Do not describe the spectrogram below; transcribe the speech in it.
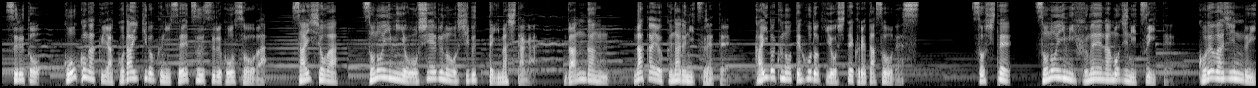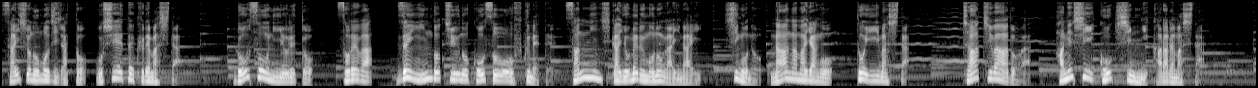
すると考古学や古代記録に精通する構想は最初はその意味を教えるのを渋っていましたがだんだん仲良くなるにつれて解読の手ほどきをしてくれたそうです。そしてその意味不明な文字についてこれは人類最初の文字じゃと教えてくれました。老僧によるとそれは全インド中の構想を含めて3人しか読める者がいない死後のナーガマヤ語と言いました。チャーチワードは激しい好奇心に駆られました。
